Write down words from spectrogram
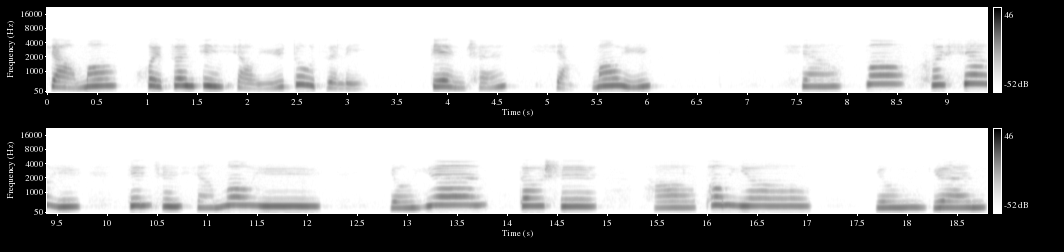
小猫会钻进小鱼肚子里，变成小猫鱼。小猫和小鱼变成小猫鱼，永远都是好朋友，永远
